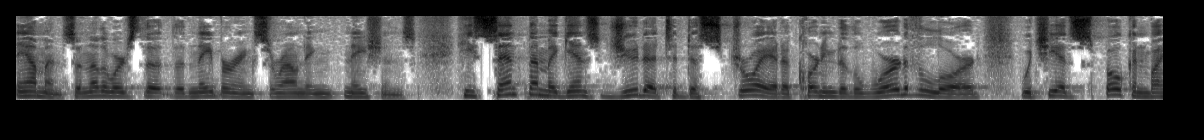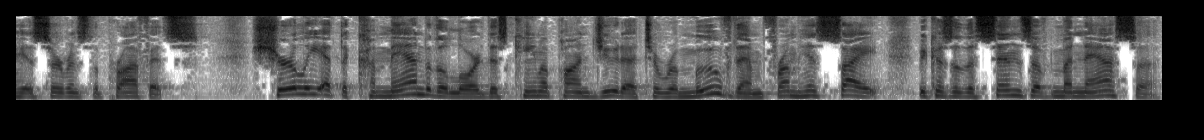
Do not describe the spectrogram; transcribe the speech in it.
Ammon. So, in other words, the, the neighboring surrounding nations. He sent them against Judah to destroy it according to the word of the Lord, which he had spoken by his servants the prophets. Surely at the command of the Lord this came upon Judah to remove them from his sight because of the sins of Manasseh,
